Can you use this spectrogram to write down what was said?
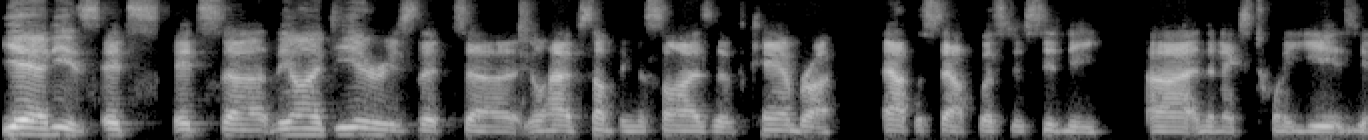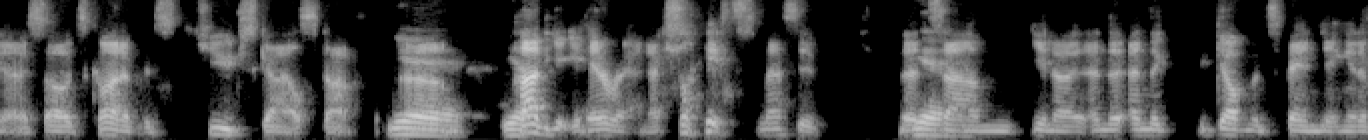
Yeah, it is. It's it's uh, the idea is that uh, you'll have something the size of Canberra out the southwest of Sydney uh, in the next 20 years. You know, so it's kind of it's huge scale stuff. Yeah, Um, yeah. hard to get your head around. Actually, it's massive. That's Yeah. um, you know, and the and the government spending, and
